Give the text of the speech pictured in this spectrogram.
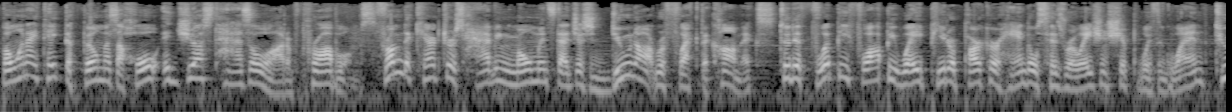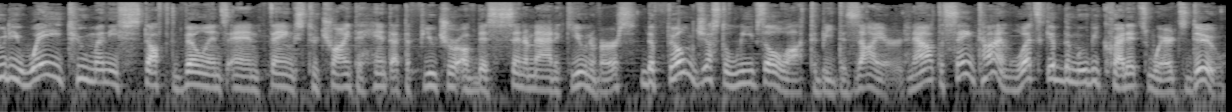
But when I take the film as a whole, it just has a lot of problems. From the characters having moments that just do not reflect the comics, to the flippy floppy way Peter Parker handles his relationship with Gwen, to the way too many stuffed villains and things to trying to hint at the future of this cinematic universe, the film just leaves a lot to be desired. Now at the same time, let's give the movie credits where it's due.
